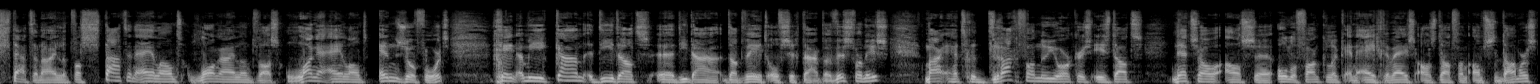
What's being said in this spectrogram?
Staten Island was Staten-eiland, Long Island was Lange Eiland enzovoort. Geen Amerikaan die, dat, uh, die daar, dat weet of zich daar bewust van is. Maar het gedrag van New Yorkers is dat net zo als uh, onafhankelijk en eigenwijs als dat van Amsterdammers.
